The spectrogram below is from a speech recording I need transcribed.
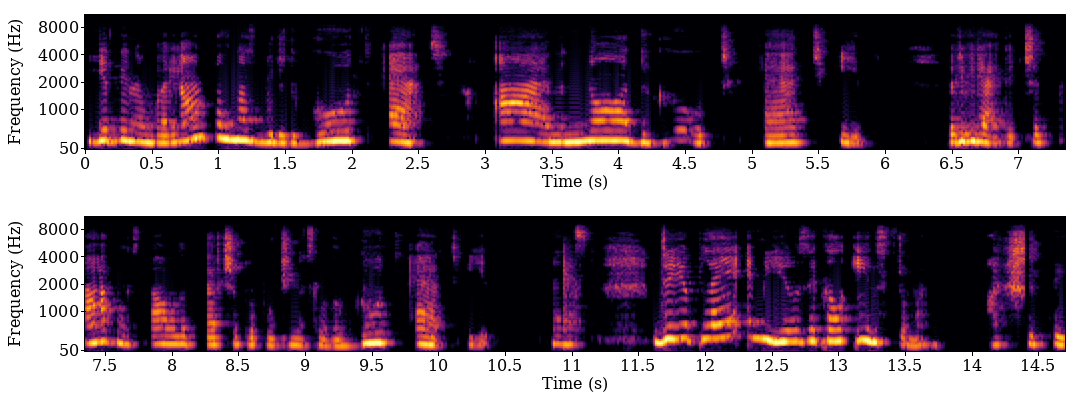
єдиним варіантом у нас буде good at. I'm not good at it. Перевіряйте, чи так ви ставили перше пропущене слово good at it. Next. Do you play a musical instrument? А чи ти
